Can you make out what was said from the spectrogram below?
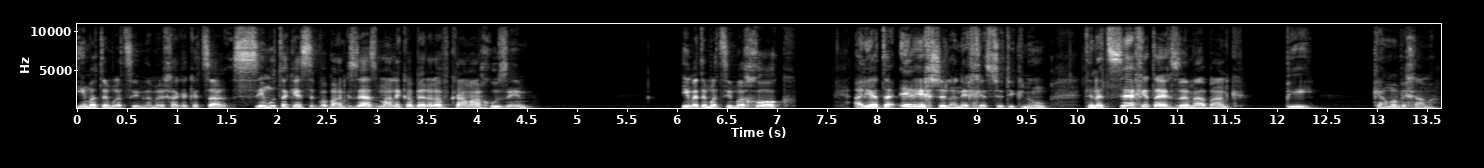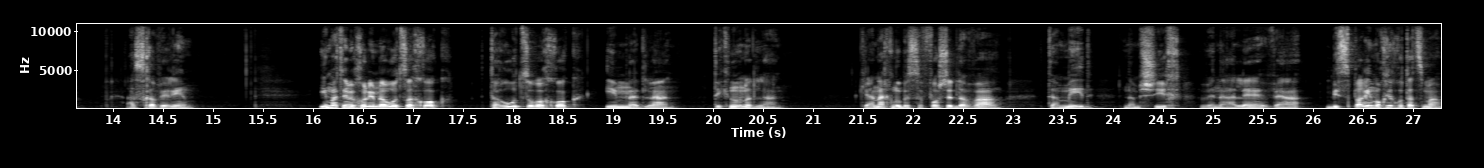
אם אתם רצים למרחק הקצר, שימו את הכסף בבנק, זה הזמן לקבל עליו כמה אחוזים. אם אתם רצים רחוק, עליית הערך של הנכס שתקנו תנצח את ההחזר מהבנק פי כמה וכמה. אז חברים, אם אתם יכולים לרוץ רחוק, תרוצו רחוק עם נדל"ן. תקנו נדל"ן. כי אנחנו בסופו של דבר תמיד נמשיך ונעלה, והמספרים הוכיחו את עצמם.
